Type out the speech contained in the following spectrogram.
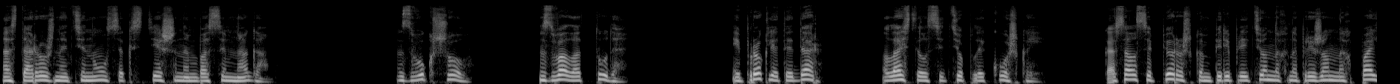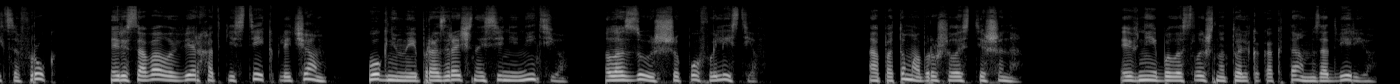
Осторожно тянулся к стешенным босым ногам. Звук шел, звал оттуда. И проклятый дар ластился теплой кошкой, касался перышком переплетенных напряженных пальцев рук и рисовал вверх от кистей к плечам огненной и прозрачной синей нитью лозу из шипов и листьев. А потом обрушилась тишина. И в ней было слышно только, как там, за дверью,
